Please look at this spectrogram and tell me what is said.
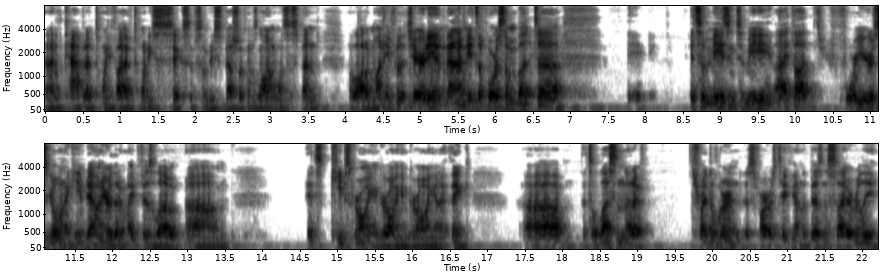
and i cap it at 25 26 if somebody special comes along and wants to spend a lot of money for the charity and uh, needs a foursome but uh, it's amazing to me. I thought four years ago when I came down here that it might fizzle out. Um, it keeps growing and growing and growing, and I think uh, it's a lesson that I've tried to learn as far as taking on the business side. It really,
